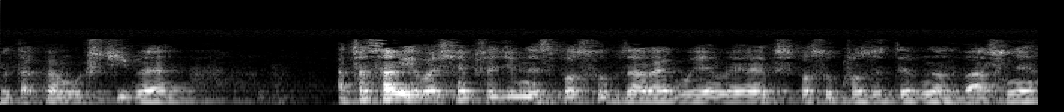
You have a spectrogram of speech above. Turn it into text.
że tak powiem, uczciwe, a czasami właśnie w przedziwny sposób zareagujemy w sposób pozytywny, odważnie,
